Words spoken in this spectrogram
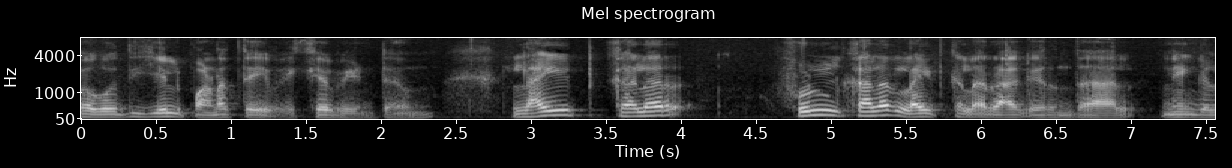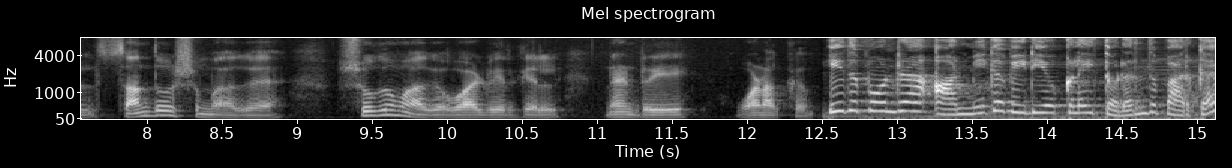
பகுதியில் பணத்தை வைக்க வேண்டும். Light colour full colour light கலராக இருந்தால் நீங்கள் சந்தோஷமாக சுகமாக வாழ்வீர்கள். நன்றி வணக்கம். இது போன்ற ஆன்மீக வீடியோக்களை தொடர்ந்து பார்க்க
